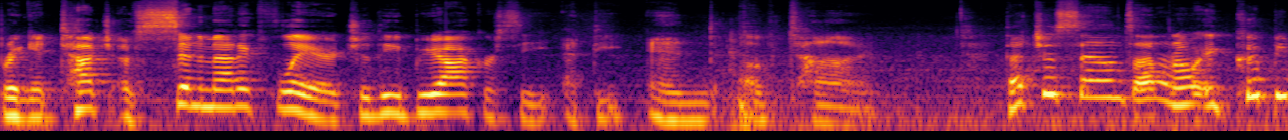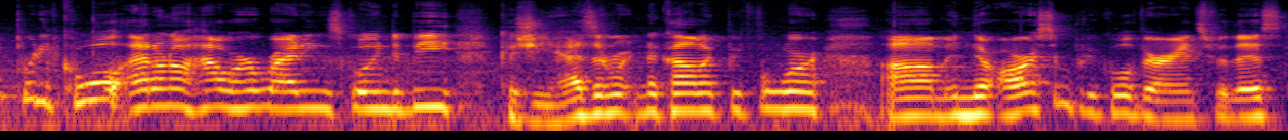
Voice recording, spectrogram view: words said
bring a touch of cinematic flair to the bureaucracy at the end of time. That just sounds, I don't know, it could be pretty cool. I don't know how her writing is going to be because she hasn't written a comic before. Um, and there are some pretty cool variants for this.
